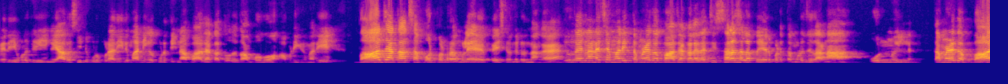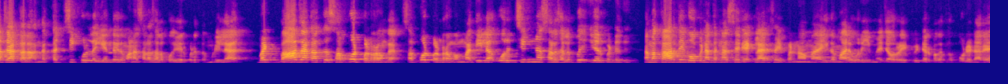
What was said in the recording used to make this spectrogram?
பேர் இவங்களுக்கு நீங்க யாரும் சீட்டு கொடுக்க கூடாது இது மாதிரி நீங்க கொடுத்தீங்கன்னா பாஜக தோது தான் போகும் அப்படிங்கிற மாதிரி பாஜக சப்போர்ட் பண்றவங்களே பேசிட்டு வந்துட்டு இருந்தாங்க. இவங்க நினைச்ச மாதிரி தமிழக பாஜக ஏதாச்சும் சலசலப்பை ஏற்படுத்த முடிஞ்சதானா? ஒன்றும் இல்லை. தமிழக பாஜக அந்த கட்சிக்குள்ள எந்த விதமான சலசலப்பும் ஏற்படுத்த முடியல. பட் பாஜகவுக்கு சப்போர்ட் பண்றவங்க சப்போர்ட் பண்றவங்க மத்தியில ஒரு சின்ன சலசலப்பு ஏற்பட்டது. நம்ம கார்த்திக் கோபிநாத் அண்ணா சரியா கிளாரிஃபை பண்ணாம இத மாதிரி ஒரு இமேஜ் அவர் ட்விட்டர் பக்கத்துல போட்டுட்டாரு.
